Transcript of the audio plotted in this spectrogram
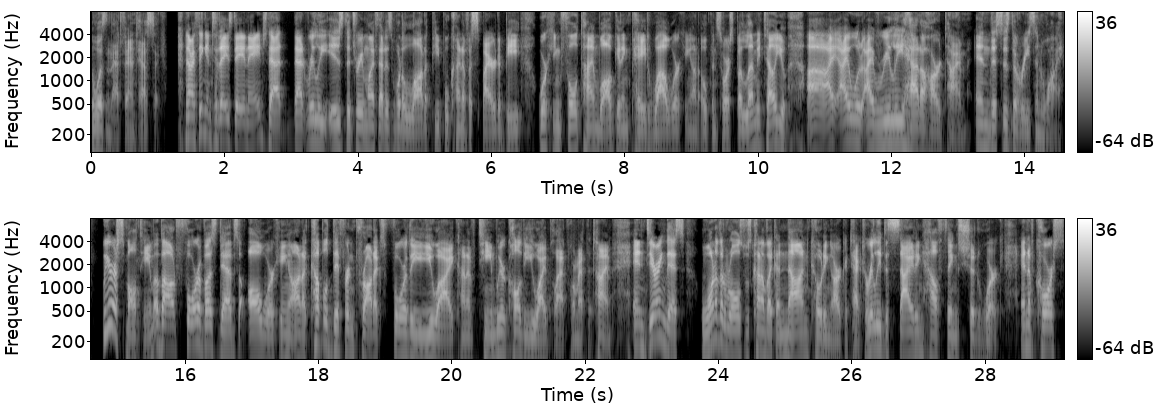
it wasn't that fantastic. Now, I think in today's day and age, that that really is the dream life. That is what a lot of people kind of aspire to be, working full time while getting paid while working on open source. But let me tell you, uh, I I would I really had a hard time, and this is the reason why. We are a small team, about four of us devs, all working on a couple different products for the UI kind of team. We were called a UI platform at the time, and during this, one of the roles was kind of like a non-coding architect, really deciding how things should work. And of course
